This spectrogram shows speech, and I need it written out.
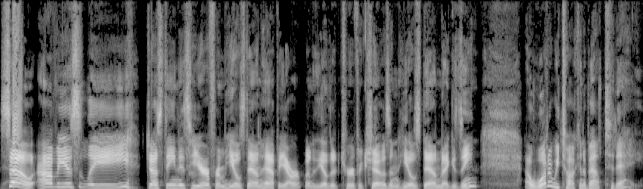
So, obviously, Justine is here from Heels Down Happy Hour, one of the other terrific shows in Heels Down magazine. Uh, what are we talking about today?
